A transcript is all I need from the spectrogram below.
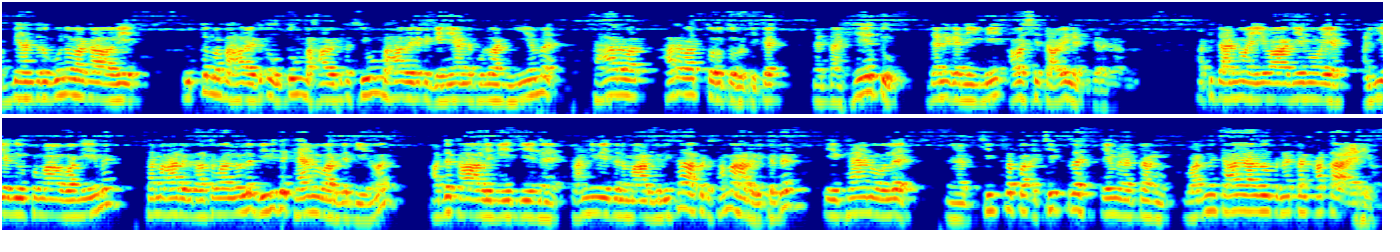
අභ්‍යන්තර ගුණ වගාවේ උත්තම භාවයකට උතුම් භාවයකට සියුම් භාවයකට ගෙන යන්න පුළුවන් නියම සාරවත් හරවත් තොරතුරු ටික නැත්නම් හේතු දැනගැනීමේ අවශ්‍යතාවය නැති කරගන්නවා. අපි දන්නවා ඒ වගේම ඔය අලියගේ උපමාව වගේම සමහර රටවල් වල විවිධ කෑම වර්ග තියෙනවා. අද කාලේ මේ තියෙන සංනිවේදන මාර්ග නිසා අපිට සමහර විටක ඒ කෑම වල චිත්‍ර චිත්‍ර එහෙම නැත්නම් වර්ණ ඡායාරූප නැත්නම් කතා ඇහෙනවා.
